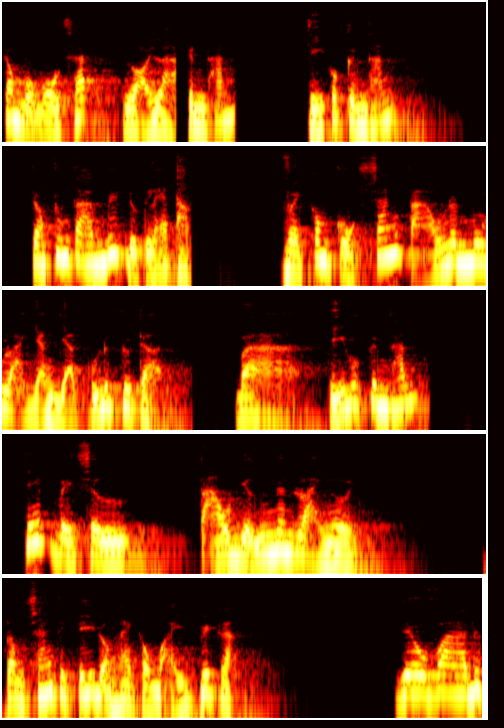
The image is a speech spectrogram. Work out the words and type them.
trong một bộ sách gọi là kinh thánh. Chỉ có kinh thánh cho chúng ta biết được lẽ thật về công cuộc sáng tạo nên muôn loài dạng vật của Đức Chúa Trời. Và chỉ có kinh thánh chép về sự tạo dựng nên loài người. Trong sáng thế ký đoạn 2 câu 7 viết rằng Giêsu va Đức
